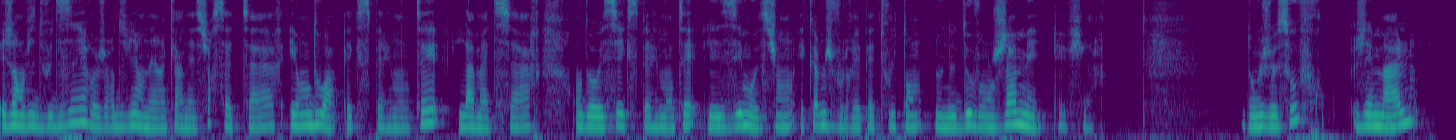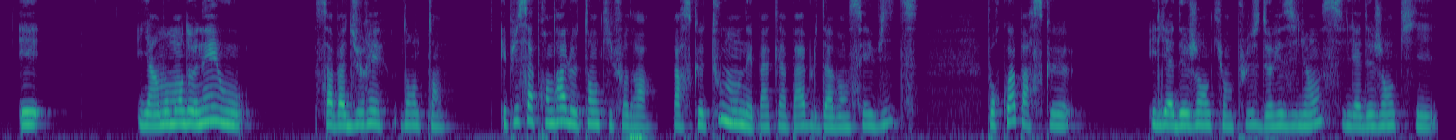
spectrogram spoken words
Et j'ai envie de vous dire, aujourd'hui on est incarné sur cette terre et on doit expérimenter la matière, on doit aussi expérimenter les émotions et comme je vous le répète tout le temps, nous ne devons jamais les fuir. Donc je souffre, j'ai mal et il y a un moment donné où ça va durer dans le temps. Et puis ça prendra le temps qu'il faudra parce que tout le monde n'est pas capable d'avancer vite. Pourquoi? Parce que il y a des gens qui ont plus de résilience, il y a des gens qui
